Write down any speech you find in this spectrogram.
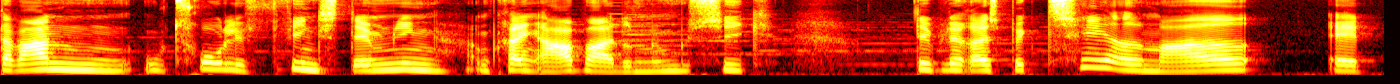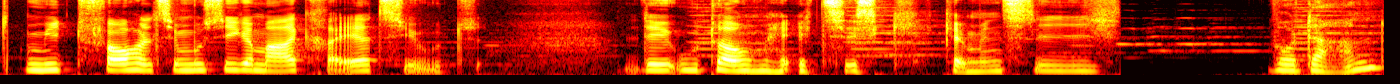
der var en utrolig fin stemning omkring arbejdet med musik. Det blev respekteret meget at mit forhold til musik er meget kreativt. Det er udogmatisk, kan man sige. Hvordan?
